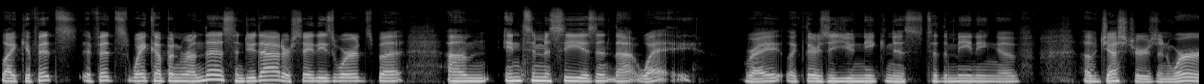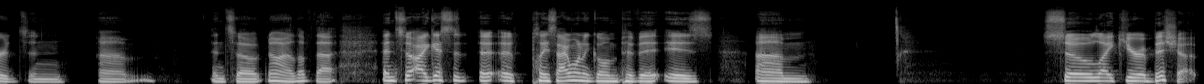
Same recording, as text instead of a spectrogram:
Like if it's if it's wake up and run this and do that or say these words, but um intimacy isn't that way right like there's a uniqueness to the meaning of of gestures and words and um and so no i love that. And so i guess a, a place i want to go and pivot is um so like you're a bishop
